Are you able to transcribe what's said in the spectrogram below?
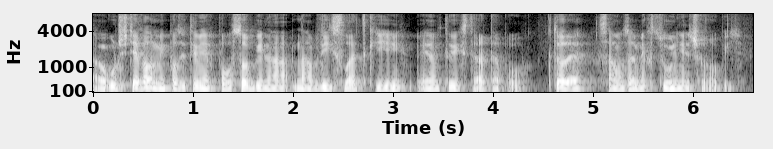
určite veľmi pozitívne pôsobí na, na výsledky jednotlivých startupov, ktoré samozrejme chcú niečo robiť.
